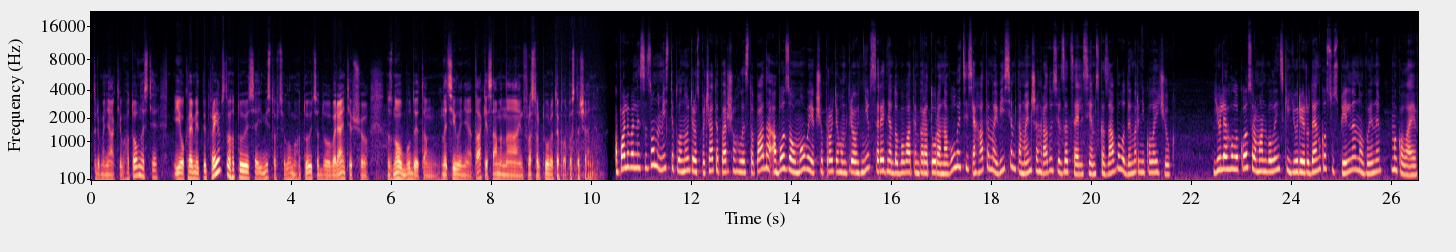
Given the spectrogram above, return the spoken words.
отримання актів готовності, і окремі підприємства готуються, і місто в цілому готується до варіантів, що знов буде там націлені атаки саме на інфраструктуру теплопостачання. Опалювальний сезон у місті планують розпочати 1 листопада або за умови, якщо протягом трьох днів середня добова температура на вулиці сягатиме 8 та менше градусів за Цельсієм, сказав Володимир Ніколайчук. Юлія Голокос, Роман Волинський, Юрій Руденко, Суспільне новини, Миколаїв.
